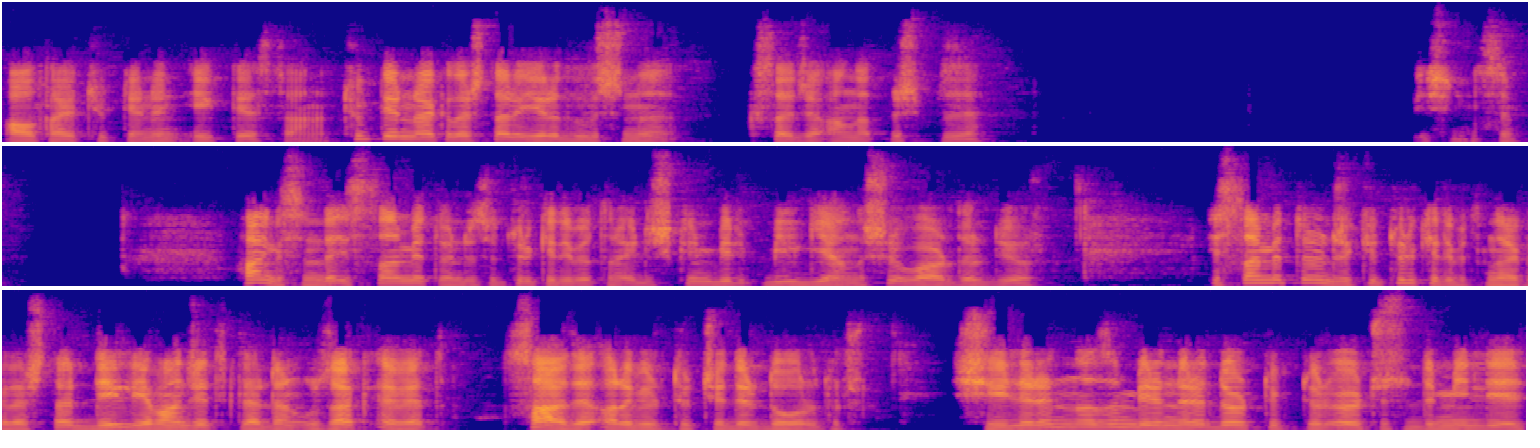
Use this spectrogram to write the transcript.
Altay Türklerinin ilk destanı. Türklerin arkadaşlar yaratılışını kısaca anlatmış bize. Beşincisi. Hangisinde İslamiyet öncesi Türk Edebiyatı'na ilişkin bir bilgi yanlışı vardır diyor. İslamiyet'ten önceki Türk Edebiyatı'nda arkadaşlar dil yabancı etkilerden uzak, evet, sade arı bir Türkçedir, doğrudur. Şiirlerin nazım birimleri dörtlüktür, ölçüsü de milli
